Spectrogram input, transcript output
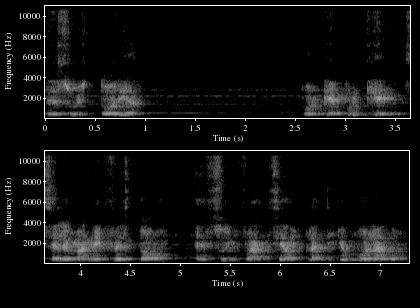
de su historia ¿Por qué? Porque se le manifestó en su infancia un platillo volador.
